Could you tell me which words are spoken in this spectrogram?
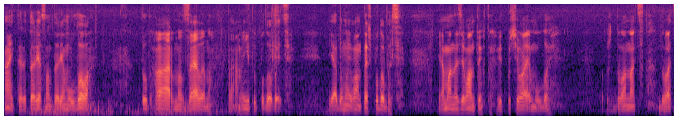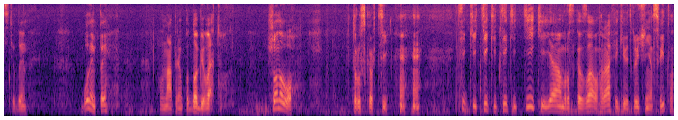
Ай, територія Санторія Молдова. Тут гарно, зелено. Та, мені тут подобається. Я думаю, вам теж подобається. Я маю на вам тим, хто відпочиває в Молдові. Тож 12.21. Будемо йти в напрямку до Бівету. Що нового? В Трускавці. Тільки, тільки, тільки, тільки я вам розказав графіки відключення світла,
